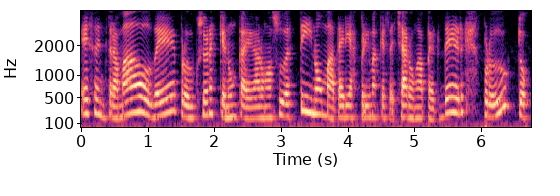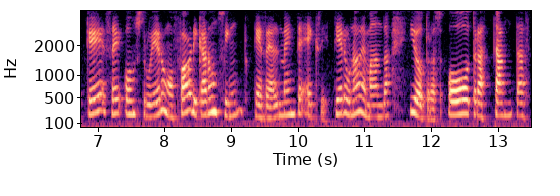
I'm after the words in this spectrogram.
ese entramado de producciones que nunca llegaron a su destino, materias primas que se echaron a perder, productos que se construyeron o fabricaron sin que realmente existiera una demanda y otras, otras tantas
